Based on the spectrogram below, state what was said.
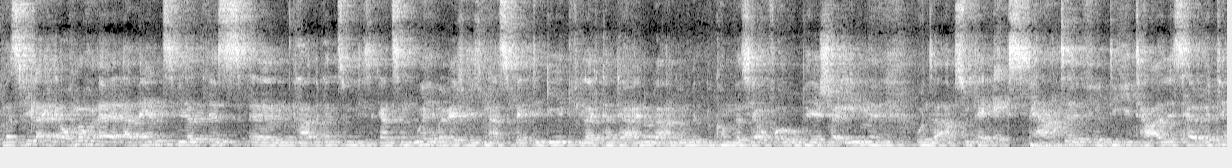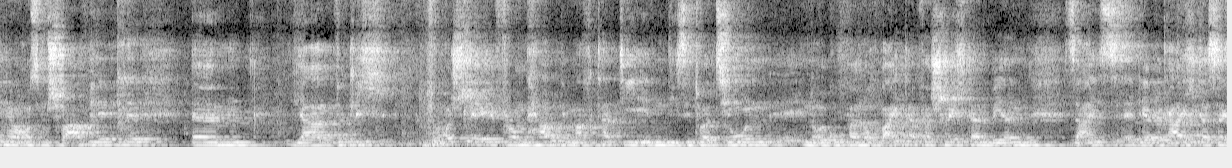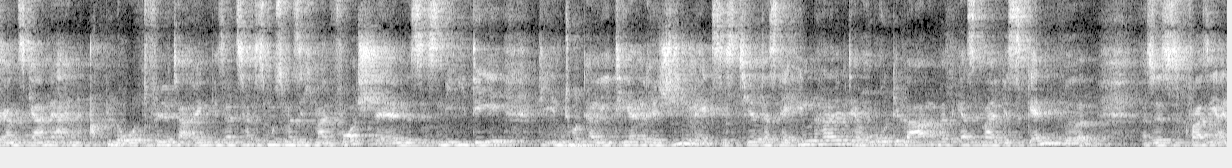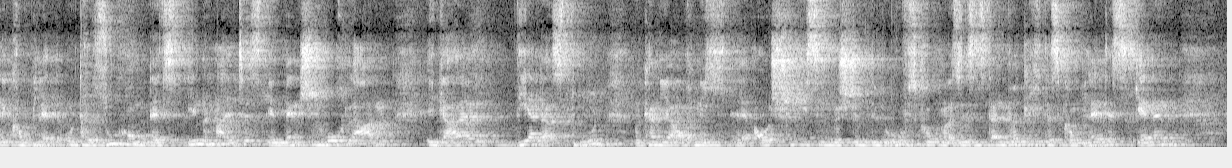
Was vielleicht auch noch äh, erwähnenswert ist, ähm, gerade wenn es um diese ganzen urheberrechtlichen Aspekte geht, vielleicht hat der ein oder andere mitbekommen, dass ja auf europäischer Ebene unser absoluter Experte für Digitales, Herr Oettinger aus dem Schwabenländle, ähm, ja wirklich Vorschläge from hell gemacht hat, die eben die Situation in Europa noch weiter verschlechtern werden, sei es äh, der Bereich, dass er ganz gerne einen Upload-Filter eingesetzt hat. Das muss man sich mal vorstellen. Das ist eine Idee, die in totalitären Regimen existiert, dass der Inhalt, der hochgeladen wird, erstmal gescannt wird. Also es ist quasi eine komplette Untersuchung des Inhaltes, den Menschen hochladen, egal wer das tut. Man kann ja auch nicht äh, ausschließen bestimmte Berufsgruppen. Also es ist dann wirklich das komplette Scannen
